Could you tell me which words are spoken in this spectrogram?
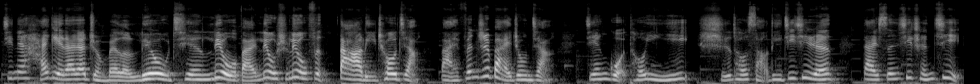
今天还给大家准备了六千六百六十六份大礼抽奖，百分之百中奖。坚果投影仪、石头扫地机器人、戴森吸尘器、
